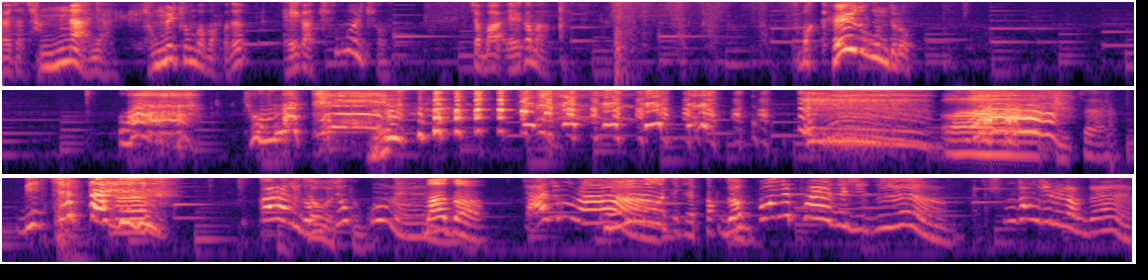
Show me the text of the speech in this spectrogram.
야, 진짜 장난 아니야. 정밀 총 봐봤거든? 애가 춤을 춰. 진짜 막 애가 막, 막 계속 흔들어. 와 존맛해. 와, 진짜. 미쳤다. 아, 숟가락이 진짜 너무 맛있다. 조그매. 맞아. 짜증나. 국물 먹을 때 개빡쳐. 몇 번을 파야 돼 지금. 신경질 나게.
